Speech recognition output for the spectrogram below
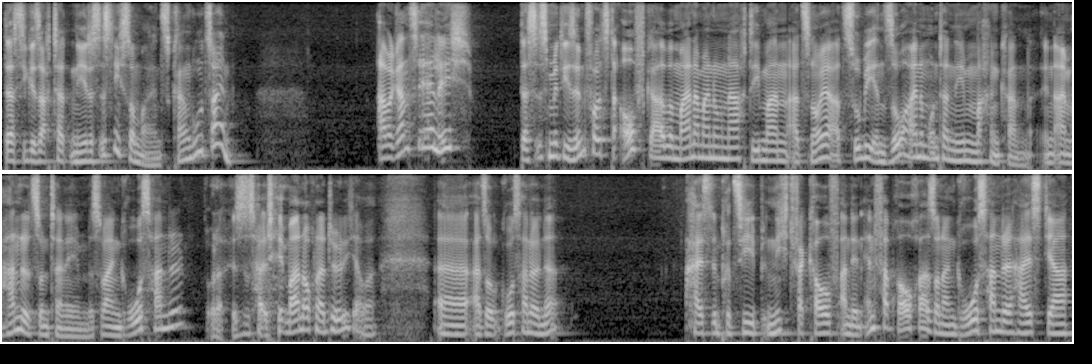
dass sie gesagt hat, nee, das ist nicht so meins. Kann gut sein. Aber ganz ehrlich, das ist mit die sinnvollste Aufgabe meiner Meinung nach, die man als neuer Azubi in so einem Unternehmen machen kann. In einem Handelsunternehmen. Es war ein Großhandel, oder ist es halt immer noch natürlich, aber äh, also Großhandel, ne? Heißt im Prinzip nicht Verkauf an den Endverbraucher, sondern Großhandel heißt ja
